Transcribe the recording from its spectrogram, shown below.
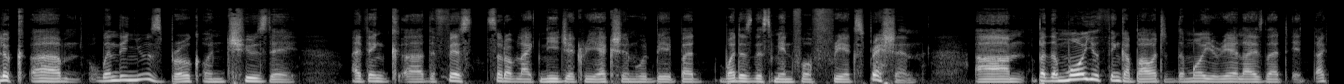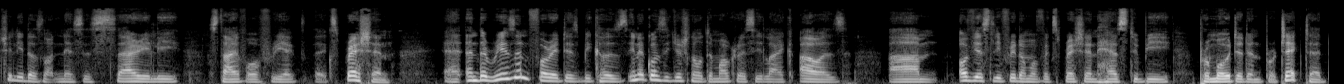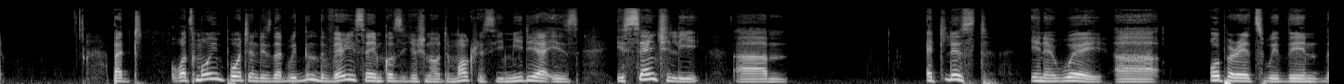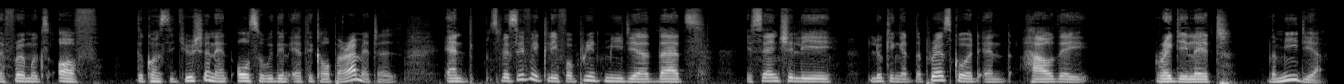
Look, um, when the news broke on Tuesday, I think uh, the first sort of like knee jerk reaction would be, but what does this mean for free expression? Um, but the more you think about it, the more you realize that it actually does not necessarily stifle free ex- expression. Uh, and the reason for it is because in a constitutional democracy like ours, um, obviously freedom of expression has to be promoted and protected. But what's more important is that within the very same constitutional democracy, media is essentially, um, at least in a way, uh, operates within the frameworks of the constitution and also within ethical parameters. And specifically for print media, that's essentially looking at the press code and how they regulate the media.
